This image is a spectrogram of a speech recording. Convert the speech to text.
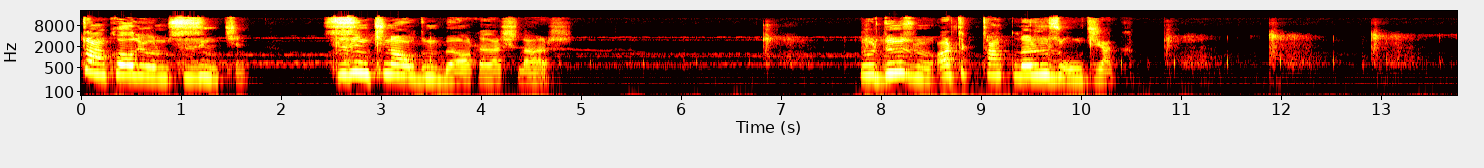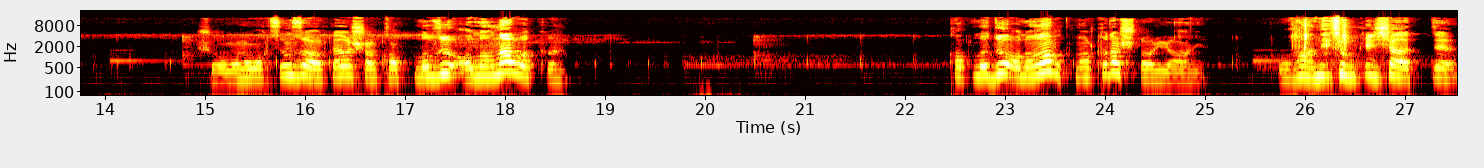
tankı alıyorum sizin için. Sizin için aldım be arkadaşlar. Gördünüz mü? Artık tanklarımız olacak. Şu alana baksanıza arkadaşlar. Kapladığı alana bakın. Kapladığı alana bakın arkadaşlar yani. Oha ne çabuk inşa etti.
